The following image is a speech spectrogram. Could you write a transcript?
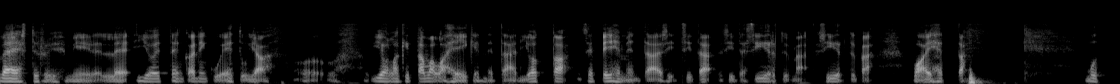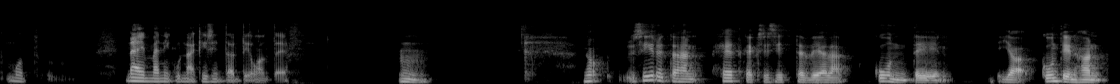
väestöryhmille, joiden kuin etuja jollakin tavalla heikennetään, jotta se pehmentää sit sitä, sitä siirtymä, siirtymävaihetta. Mutta mut, näin mä niin näkisin tämän tilanteen. Hmm. No, siirrytään hetkeksi sitten vielä kuntiin ja kuntiinhan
